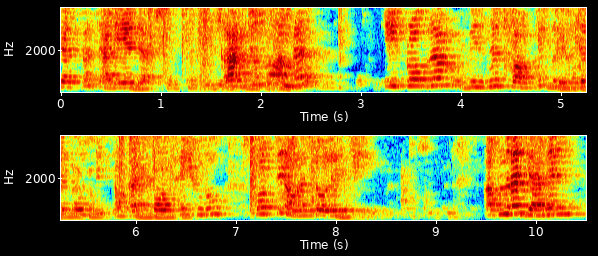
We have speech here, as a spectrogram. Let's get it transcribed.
চেষ্টা চালিয়ে যাচ্ছে। তার জন্য আমরা এই প্রোগ্রাম বিজনেস কমপ্লিট দুই হাজার পঁচিশ আমরা করতে শুরু করতে আমরা চলেছি। আপনারা জানেন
